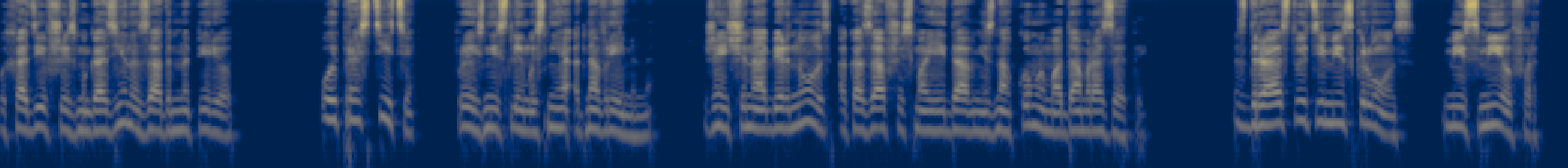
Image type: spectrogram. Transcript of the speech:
выходившей из магазина задом наперед. «Ой, простите», — произнесли мы с ней одновременно. Женщина обернулась, оказавшись моей давней знакомой мадам Розеттой. «Здравствуйте, мисс Крунс, мисс Милфорд»,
